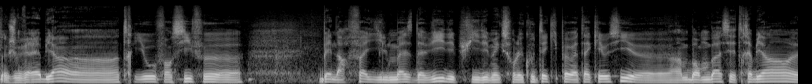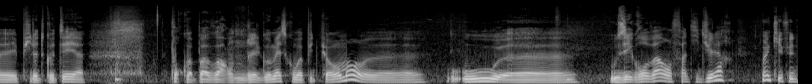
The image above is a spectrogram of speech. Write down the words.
Donc je me verrais bien un trio offensif. euh, ben Arfa, Yilmaz, David, et puis des mecs sur les côtés qui peuvent attaquer aussi. Euh, un Bamba, c'est très bien. Et puis l'autre côté, euh, pourquoi pas voir Angel Gomez qu'on voit plus depuis un moment. euh, ou, euh, ou Zegrova en fin titulaire. Ouais, qui fait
